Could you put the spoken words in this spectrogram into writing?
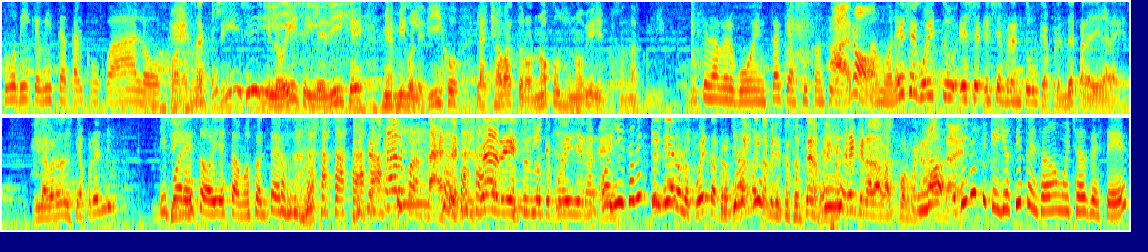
tú di que viste a tal con cual o cosas Exacto, así. sí, sí, y lo hice y le dije, mi amigo le dijo, la chava tronó con su novio y empezó a andar conmigo. No te da vergüenza que así consigas Ah, a tus no, amores. ese güey, tu- ese, ese Frank tuvo que aprender para llegar a esto. Y la verdad es que aprendí. Y Sí. por eso hoy estamos solteros. Es el karma. Vean, esto es lo que puede llegar. Oye, ¿sabes qué? Este ya no lo cuenta, pero por algo sí- también está soltero. O sea, no cree que nada más por buena No, onda, ¿eh? fíjate que yo sí he pensado muchas veces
